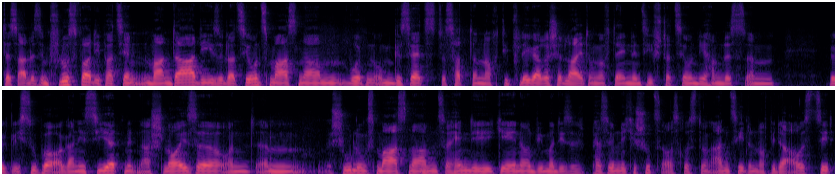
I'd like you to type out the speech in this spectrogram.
das alles im Fluss war, die Patienten waren da, die Isolationsmaßnahmen wurden umgesetzt. Das hat dann auch die pflegerische Leitung auf der Intensivstation, die haben das ähm, wirklich super organisiert mit einer Schleuse und ähm, Schulungsmaßnahmen zur Handyhygiene und wie man diese persönliche Schutzausrüstung anzieht und auch wieder auszieht.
